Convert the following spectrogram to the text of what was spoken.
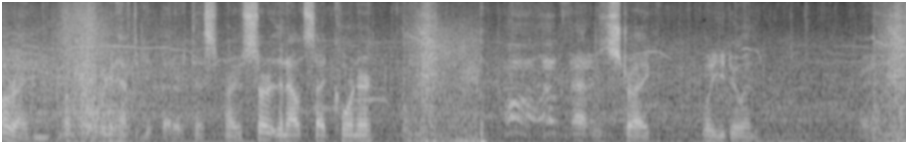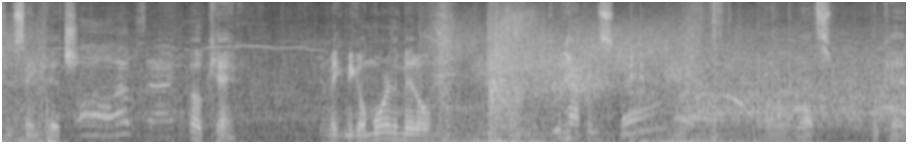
Alright, okay, we're gonna have to get better at this. Alright, start with an outside corner. That was a strike. What are you doing? Alright, do the same pitch. Okay. Gonna make me go more in the middle. See what happens. Oh, that's okay.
